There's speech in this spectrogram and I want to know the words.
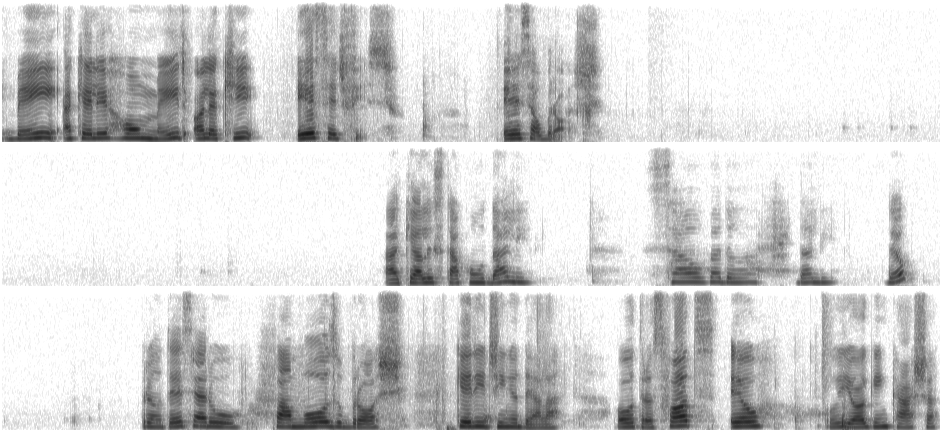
bem aquele homemade, olha aqui, esse é difícil. Esse é o broche. Aqui ela está com o Dali. Salvador Dali. Deu? Pronto, esse era o famoso broche queridinho dela. Outras fotos eu, o Yogi encaixa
